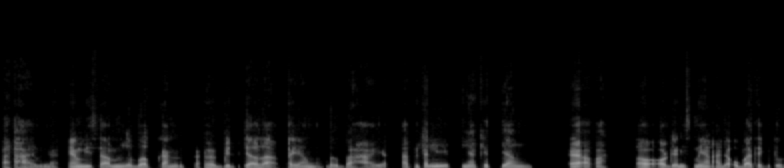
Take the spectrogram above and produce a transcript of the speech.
berbahaya, yang bisa menyebabkan uh, gejala yang berbahaya. Tapi kan ini penyakit yang eh apa uh, organisme yang ada obatnya gitu,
